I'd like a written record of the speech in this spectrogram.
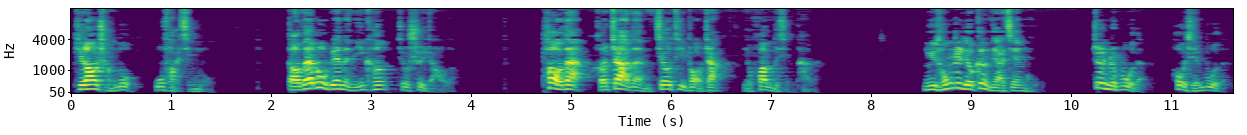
疲劳程度无法形容。倒在路边的泥坑就睡着了，炮弹和炸弹交替爆炸也唤不醒他们。女同志就更加艰苦，政治部的、后勤部的，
